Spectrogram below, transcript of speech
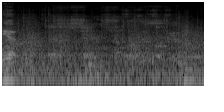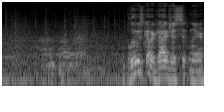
Yeah. Blue's got a guy just sitting there.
